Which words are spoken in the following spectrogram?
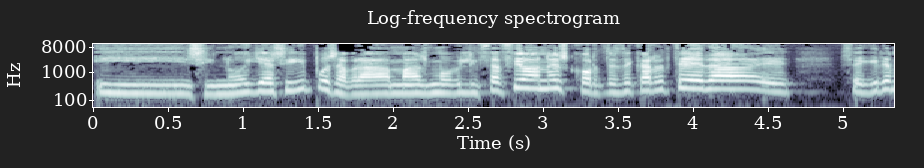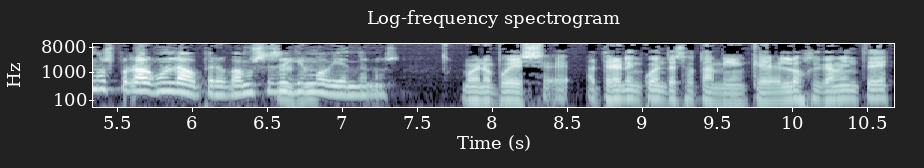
Y si no y así, pues habrá más movilizaciones, cortes de carretera, eh, seguiremos por algún lado, pero vamos a seguir moviéndonos. Bueno, pues eh, a tener en cuenta esto también, que lógicamente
